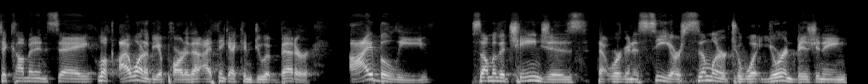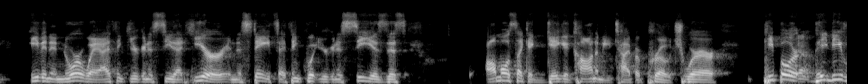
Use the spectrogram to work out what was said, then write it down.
to come in and say, look, I want to be a part of that. I think I can do it better. I believe some of the changes that we're going to see are similar to what you're envisioning even in Norway. I think you're going to see that here in the States. I think what you're going to see is this almost like a gig economy type approach where people are yeah. they need.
